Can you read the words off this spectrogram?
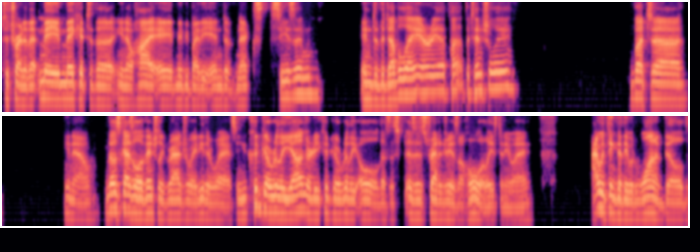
to try to that may make it to the you know high A maybe by the end of next season into the double A area potentially. But uh you know those guys will eventually graduate either way. So you could go really young or you could go really old as a, as a strategy as a whole, at least anyway. I would think that they would want to build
